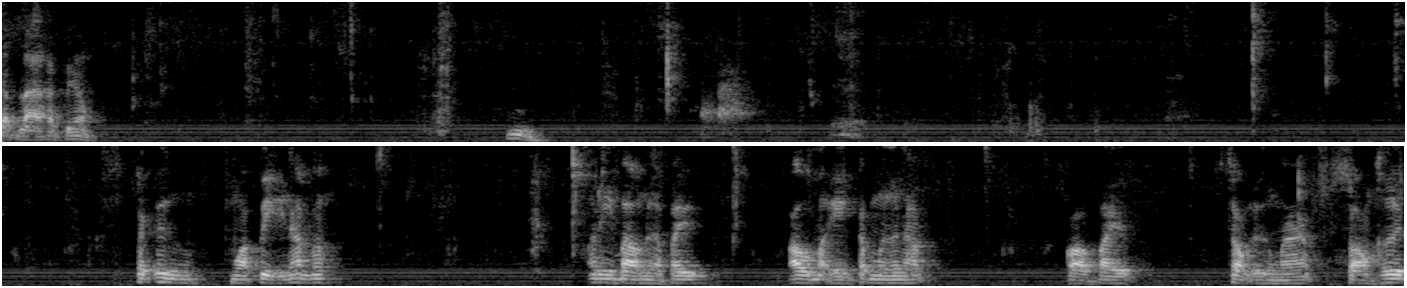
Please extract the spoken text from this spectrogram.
่บหลายครับพี่น้องอืมเป็นอึ่งหัวปีนะครับเนาะ อันนี้เบาเหนือไปเอามาเองกับมือนะครับ ก่อไปสองอึ่งมาสองคืน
